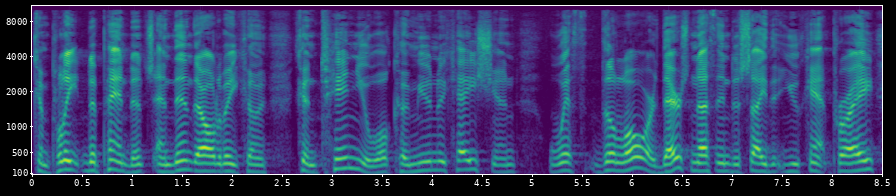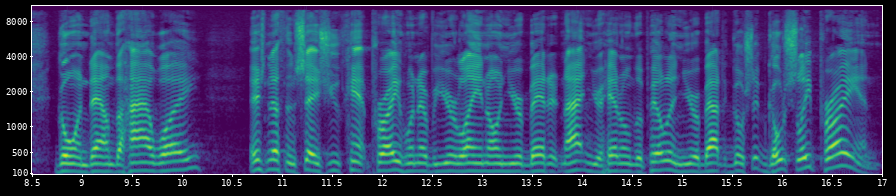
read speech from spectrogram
Complete dependence, and then there ought to be con- continual communication with the Lord. There's nothing to say that you can't pray going down the highway. There's nothing says you can't pray whenever you're laying on your bed at night and your head on the pillow and you're about to go sleep. Go to sleep praying.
